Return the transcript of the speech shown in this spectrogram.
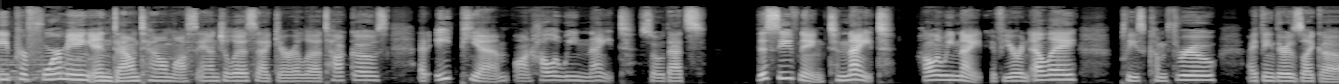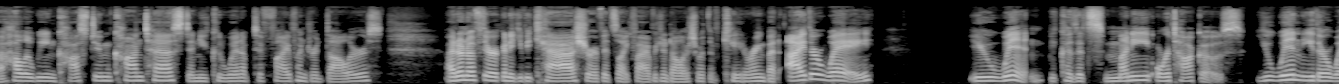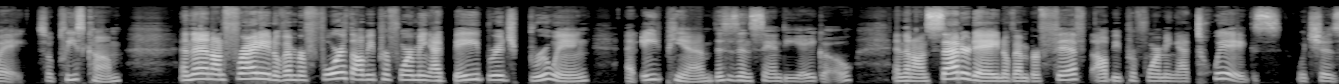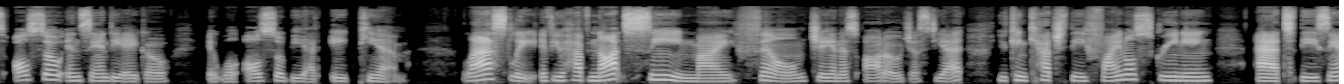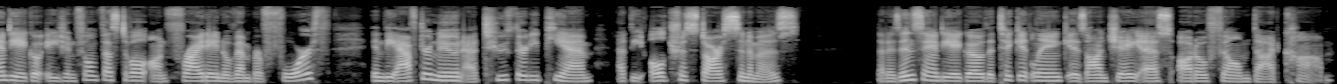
Be performing in downtown Los Angeles at Guerrilla Tacos at 8 p.m. on Halloween night. So that's this evening, tonight, Halloween night. If you're in LA, please come through. I think there's like a Halloween costume contest and you could win up to $500. I don't know if they're going to give you cash or if it's like $500 worth of catering, but either way, you win because it's money or tacos. You win either way. So please come. And then on Friday, November 4th, I'll be performing at Bay Bridge Brewing at 8 p.m. This is in San Diego. And then on Saturday, November 5th, I'll be performing at Twiggs, which is also in San Diego. It will also be at 8 p.m. Lastly, if you have not seen my film, JNS Auto, just yet, you can catch the final screening at the San Diego Asian Film Festival on Friday, November 4th in the afternoon at 2:30 p.m. at the Ultrastar Cinemas. That is in San Diego. The ticket link is on jsautofilm.com.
